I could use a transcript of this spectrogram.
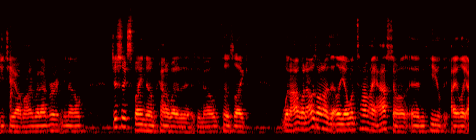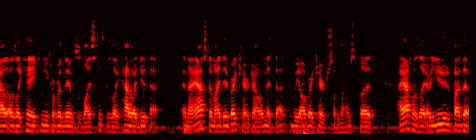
GTA Online, whatever. You know, just explain to him kind of what it is. You know, because like when I when I was on as LEO one time, I asked him, and he I like I, I was like, hey, can you convert the names as license? He's like, how do I do that? And I asked him, I did break character. I'll admit that we all break character sometimes, but I asked him, I was like, are you new to FiveM?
